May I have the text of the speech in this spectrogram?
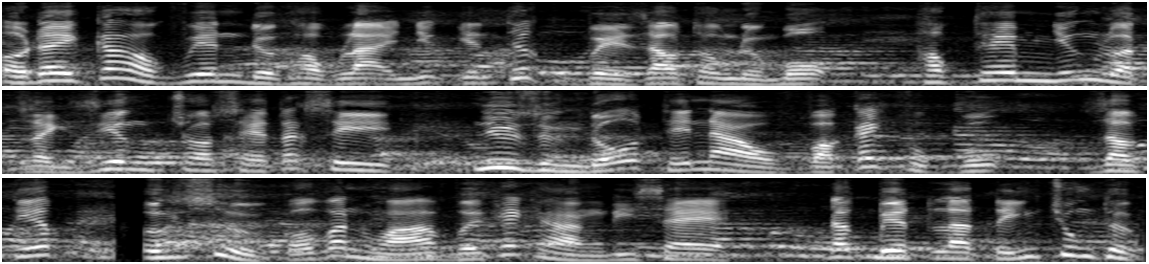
Ở đây các học viên được học lại những kiến thức về giao thông đường bộ, học thêm những luật dành riêng cho xe taxi như dừng đỗ thế nào và cách phục vụ, giao tiếp, ứng xử có văn hóa với khách hàng đi xe, đặc biệt là tính trung thực,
